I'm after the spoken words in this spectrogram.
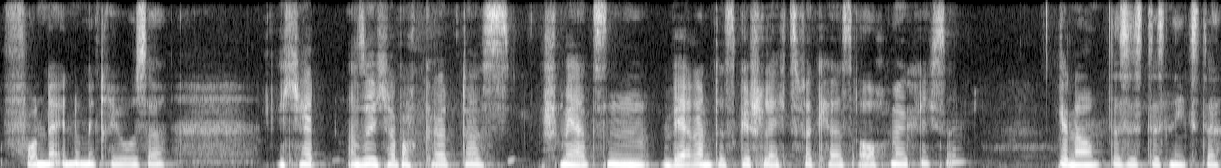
von der Endometriose. Ich hätte, also ich habe auch gehört, dass Schmerzen während des Geschlechtsverkehrs auch möglich sind. Genau, das ist das nächste.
